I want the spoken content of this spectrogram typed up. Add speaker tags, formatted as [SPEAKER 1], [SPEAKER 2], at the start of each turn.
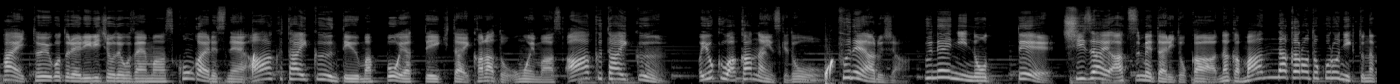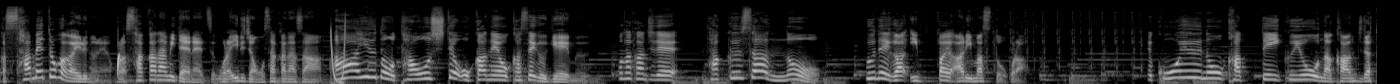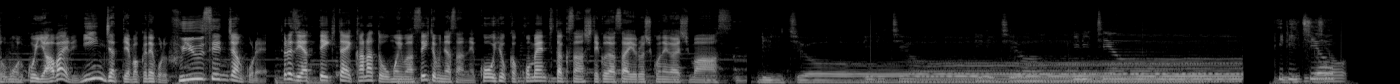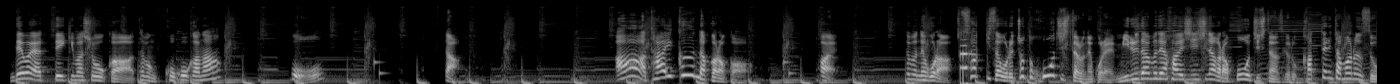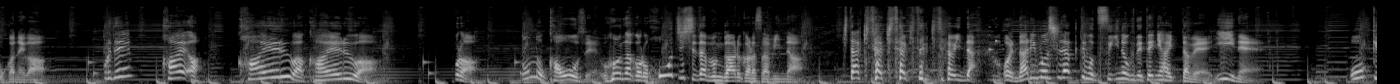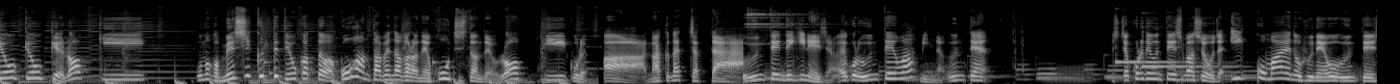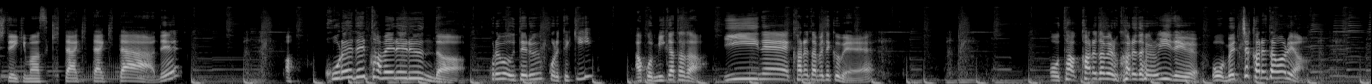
[SPEAKER 1] はい。ということで、リリチョウでございます。今回ですね、アークタイクーンっていうマップをやっていきたいかなと思います。アークタイクーン。まよくわかんないんですけど、船あるじゃん。船に乗って、資材集めたりとか、なんか真ん中のところに行くとなんかサメとかがいるのね。ほら、魚みたいなやつ。ほら、いるじゃん、お魚さん。ああいうのを倒してお金を稼ぐゲーム。こんな感じで、たくさんの船がいっぱいありますと。ほら。でこういうのを買っていくような感じだと思う。これやばいね。忍者ってやばくねこれ浮遊船じゃん、これ。とりあえずやっていきたいかなと思います。ぜひとも皆さんね、高評価、コメントたくさんしてください。よろしくお願いします。
[SPEAKER 2] リリチオ
[SPEAKER 3] リリチオリリチオリリチオリリチオ
[SPEAKER 1] ではやっていきましょうか。多分ここかな？こう？来た。ああ、タイクーンだからか。はい。でもね、ほら、さっきさ、俺ちょっと放置したのね、これ。ミルダムで配信しながら放置したんですけど、勝手に溜まるんですよ、お金が。これで、買え、あ、買えるわ、買えるわ。ほら、どんどん買おうぜ。おなんか俺放置してた分があるからさ、みんな。来た来た来た来た来たみんな。俺何もしなくても次の船手に入ったべ。いいね。オッケーオッケーオッケー、ラッキー。おなんか飯食っててよかったわ。ご飯食べながらね、放置したんだよ。ラッキー、これ。あー、なくなっちゃった。運転できねえじゃん。え、これ運転は？みんな、運転。じゃあこれで運転しましょう。じゃあ1個前の船を運転していきます。来た来た来た。で、あ、これで貯めれるんだ。これは撃てる？これ敵？あ、これ味方だ。いいね。金食べてくべ。お、た、金食べる、金食べる。いいね。お、めっちゃ金貯まるやん。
